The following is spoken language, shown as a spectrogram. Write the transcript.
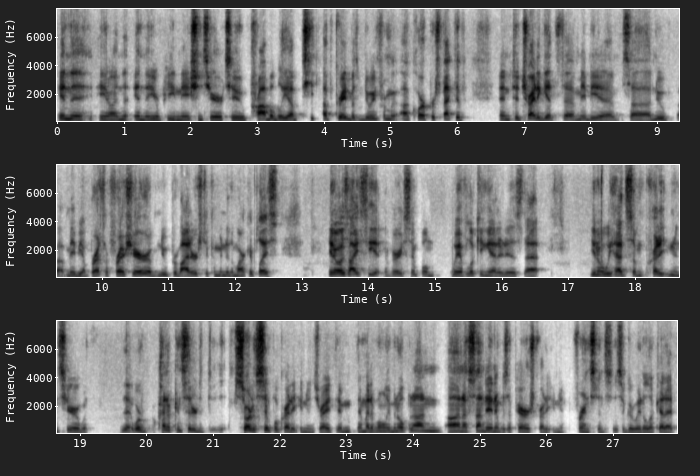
in the you know in the in the European nations here to probably up upgrade what they're doing from a, core perspective, and to try to get uh, maybe a, a new uh, maybe a breath of fresh air of new providers to come into the marketplace. You know, as I see it, a very simple way of looking at it is that you know we had some credit unions here with that were kind of considered sort of simple credit unions, right? They, they might have only been open on on a Sunday, and it was a parish credit union, for instance, is a good way to look at it.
